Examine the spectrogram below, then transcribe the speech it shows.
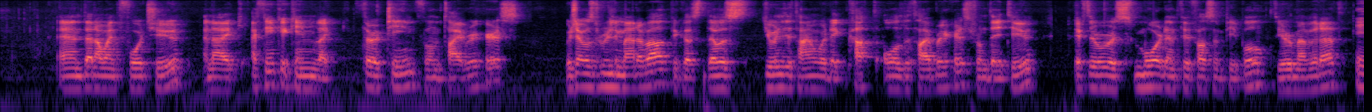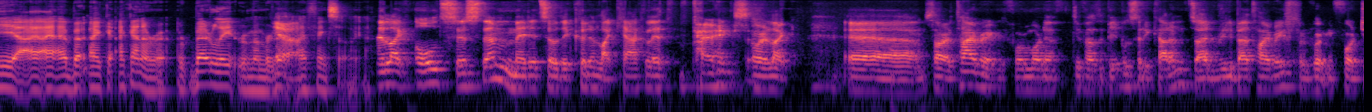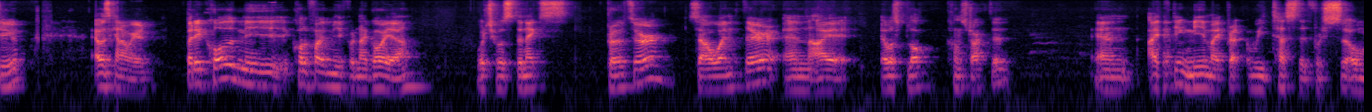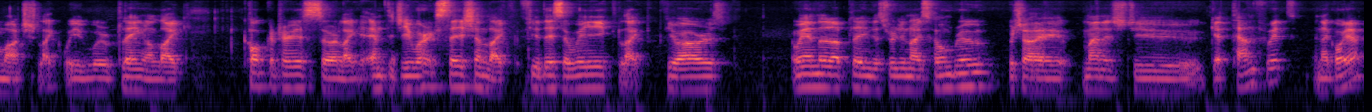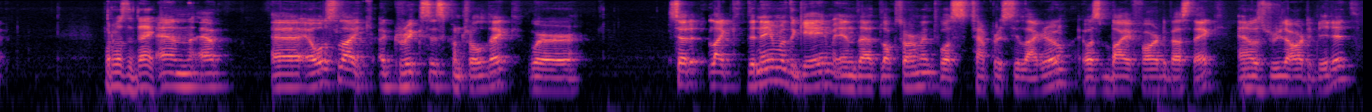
And then I went 4 2. And I, I think I came like 13th on tiebreakers, which I was really mad about because that was during the time where they cut all the tiebreakers from day two. If there was more than 2,000 people, do you remember that? Yeah, I, I, I, I, I kind of re- barely remember that. Yeah. I think so. Yeah. the like old system made it so they couldn't like calculate pairings or like uh sorry tiebreakers for more than 2000 people so they cut them so i had really bad tiebreakers for working 4-2 it was kind of weird. But it called me qualified me for nagoya which was the next pro tour. So i went there and i it was block constructed. And i think me and my pre- we tested for so much. Like we were playing on like Cockatrice or like MTG workstation like a few days a week, like a few hours. We ended up playing this really nice homebrew, which I managed to get 10th with in Nagoya. What was the deck? And uh, uh, it was like a Grixis control deck where. So, like, the name of the game in that block tournament was Tempered Steel Aggro. It was by far the best deck, and it was really hard to beat it.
